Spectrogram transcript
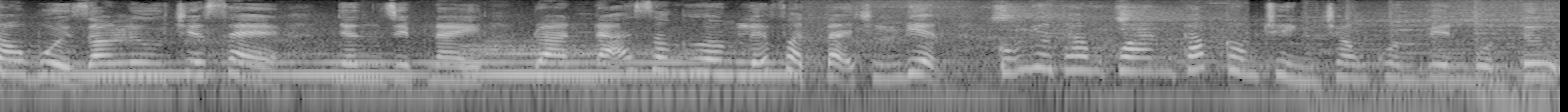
Sau buổi giao lưu chia sẻ, nhân dịp này, đoàn đã dâng hương lễ Phật tại chính điện cũng như tham quan các công trình trong khuôn viên bổn tự.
